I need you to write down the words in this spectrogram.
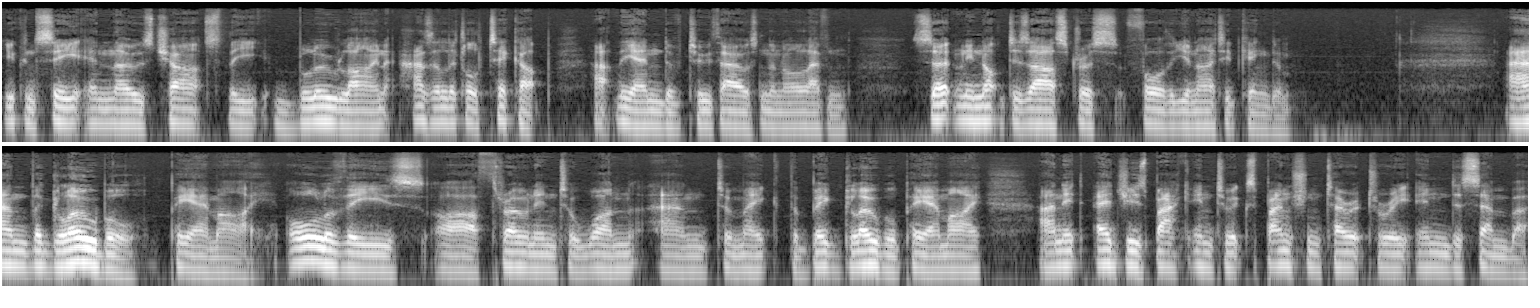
You can see in those charts the blue line has a little tick up at the end of 2011. Certainly not disastrous for the United Kingdom. And the global PMI. All of these are thrown into one and to make the big global PMI and it edges back into expansion territory in December.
